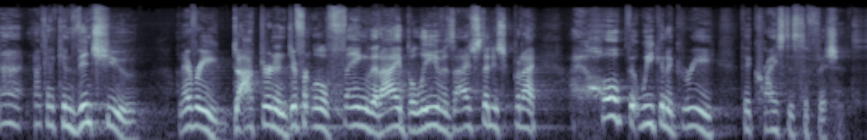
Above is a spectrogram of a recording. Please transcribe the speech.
and I'm not going to convince you on every doctrine and different little thing that I believe as I study, but I, I hope that we can agree that Christ is sufficient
